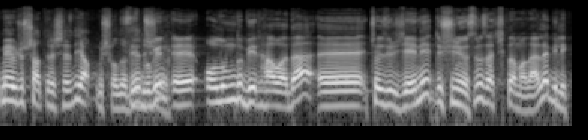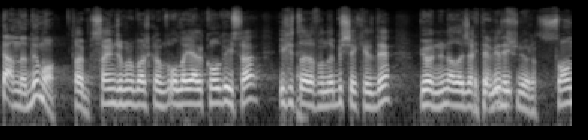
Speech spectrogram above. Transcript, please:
mevcut şartlar içerisinde yapmış olur diye Siz bugün düşünüyorum. e, olumlu bir havada e, çözüleceğini düşünüyorsunuz açıklamalarla birlikte anladığım o. Tabii Sayın Cumhurbaşkanımız olay el olduysa iki tarafın da bir şekilde gönlünü alacaktır Tabii diye de düşünüyorum. Son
